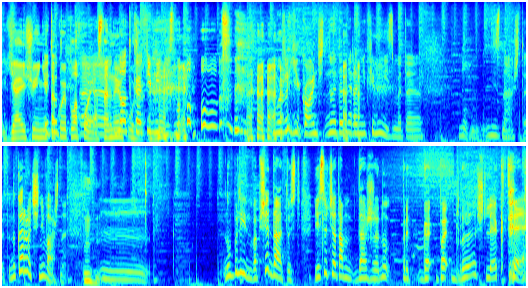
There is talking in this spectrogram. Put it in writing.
Я еще и не И тут, такой плохой, э, остальные нотка хуже. феминизма. Мужики конченые. Ну, это, наверное, не феминизм, это... Ну, не знаю, что это. Ну, короче, неважно. Ну, блин, вообще да, то есть, если у тебя там даже, ну, шлекте.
